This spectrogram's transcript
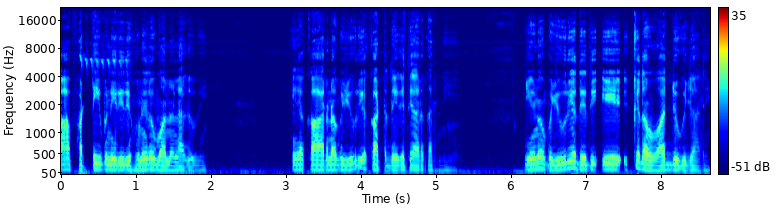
ਆ ਫੱਟੀ ਪਨੀਰੀ ਦੀ ਹੁਣੇ ਤੋਂ ਬਣ ਲੱਗ ਪਈ। ਇਹਦਾ ਕਾਰਨ ਆ ਵੀ ਯੂਰੀਆ ਘੱਟ ਦੇ ਕੇ ਤਿਆਰ ਕਰਨੀ ਹੈ। ਜਿਹਨੂੰ ਆਪਾਂ ਯੂਰੀਆ ਦੇਤੀ, ਇਹ ਇੱਕਦਮ ਵੱਧ ਜੂਗੀ ਜ਼ਿਆਦੇ।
